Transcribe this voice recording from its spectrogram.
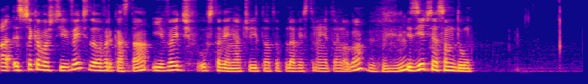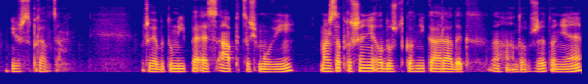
A z ciekawości, wejdź do Overcasta i wejdź w ustawienia, czyli to, to po lewej stronie ten logo mhm. i zjedź na sam dół. Już sprawdzam. Poczekaj, bo tu mi PS App coś mówi. Masz zaproszenie od użytkownika Radek. Aha, dobrze, to nie.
